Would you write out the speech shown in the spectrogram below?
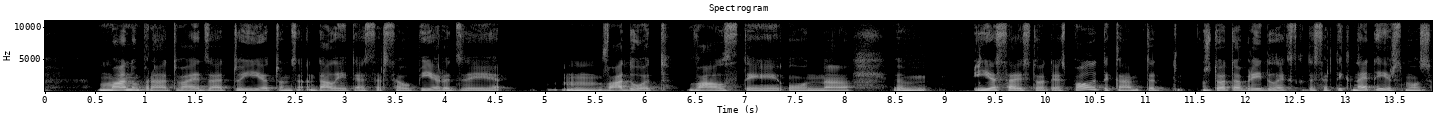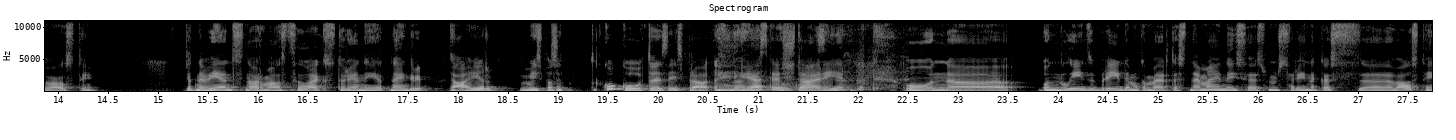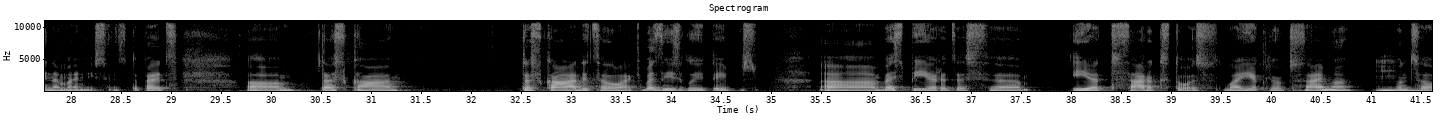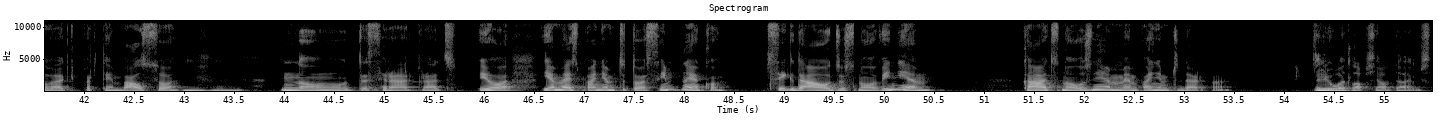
manuprāt, vajadzētu iet un dalīties ar savu pieredzi, mm, vadot valstī un um, iesaistoties politikā, tad uz doto brīdi liekas, ka tas ir tik netīrs mūsu valstī kad neviens normāls cilvēks turien iet negrib. Tā ir. Viņš pasaka, kuku, tu esi izprātījis. Nu, jā, tieši tā arī ir. Un, un līdz brīdim, kamēr tas nemainīsies, mums arī nekas valstī nemainīsies. Tāpēc tas, kā, tas kādi cilvēki bez izglītības, bez pieredzes, iet sarakstos, lai iekļūtu saimā, mm -hmm. un cilvēki par tiem balso. Mm -hmm Nu, tas ir ārprāts. Jo, ja mēs paņemtu to simtnieku, cik daudzus no viņiem kāds no uzņēmumiem paņemtu darbā? Ļoti labs jautājums.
